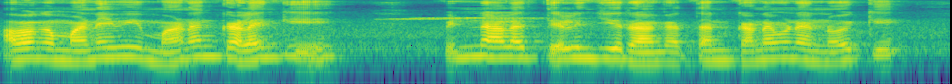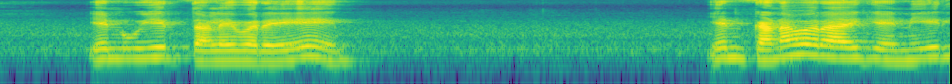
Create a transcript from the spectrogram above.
அவங்க மனைவி மனம் கலங்கி பின்னால் தெளிஞ்சிடுறாங்க. தன் கணவனை நோக்கி என் உயிர் தலைவரே என் கணவராகிய நீர்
